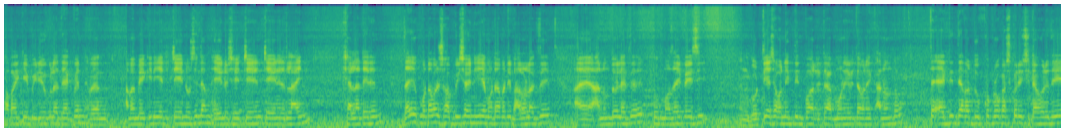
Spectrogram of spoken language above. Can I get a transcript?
সবাইকে ভিডিওগুলো দেখবেন এবং আমার মেয়েকে নিয়ে ট্রেন উঠছিলাম, এই হলো সেই ট্রেন ট্রেনের লাইন খেলনা ট্রেন যাই হোক, মোটামুটি সব বিষয় নিয়ে মোটামুটি ভালো লাগছে আনন্দই লাগছে, খুব মজাই পেয়েছি। ঘুরতে আসা অনেক দিন পর, এটা মনের ভিতরে অনেক আনন্দ। তো একদিন আবার দুঃখ প্রকাশ করি, সেটা হলে দিয়ে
